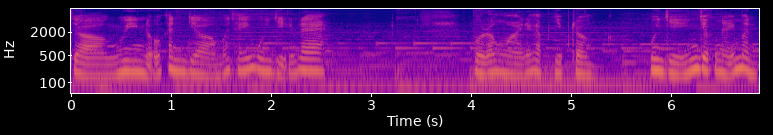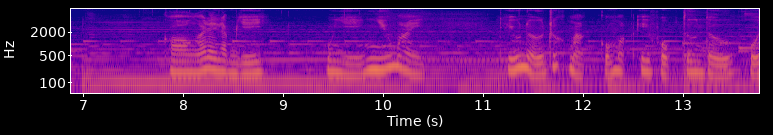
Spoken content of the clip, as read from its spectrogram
chờ nguyên nửa canh giờ mới thấy quân diễn ra. Vừa ra ngoài để gặp diệp trần, quân diễn giật nảy mình. Con ở đây làm gì? Quân diễn nhíu mày. Thiếu nữ trước mặt cũng mặc y phục tương tự của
